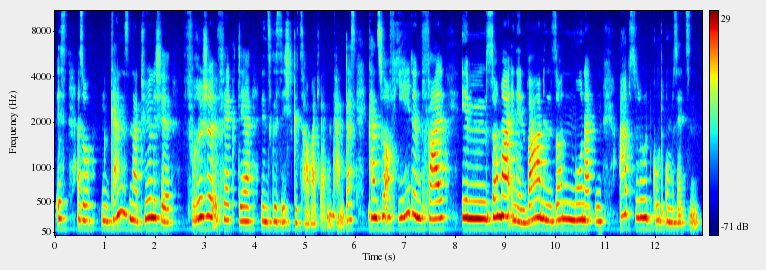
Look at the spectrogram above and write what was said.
ist also ein ganz natürlicher frischer Effekt, der ins Gesicht gezaubert werden kann. Das kannst du auf jeden Fall im Sommer, in den warmen Sonnenmonaten absolut gut umsetzen.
